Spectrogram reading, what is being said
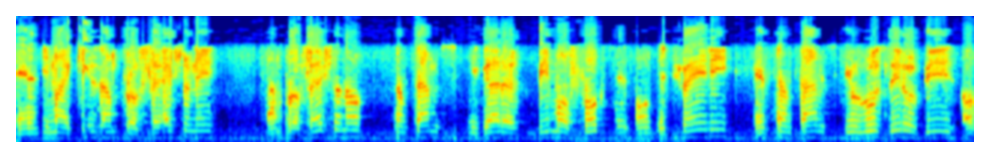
and in my case, I'm professional. I'm professional. Sometimes you gotta be more focused on the training, and sometimes you lose little bit of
